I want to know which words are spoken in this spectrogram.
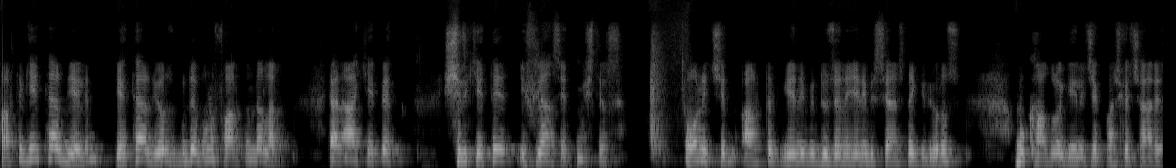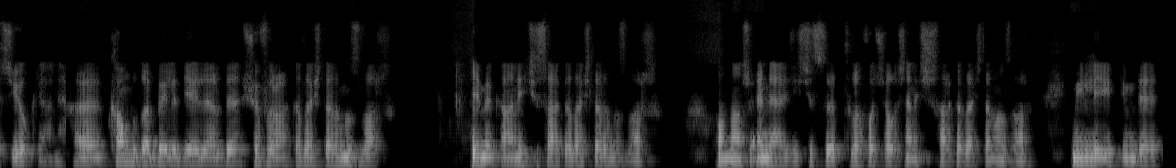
Artık yeter diyelim. Yeter diyoruz. Bu da bunun farkındalar. Yani AKP şirketi iflas etmiştir. Onun için artık yeni bir düzene, yeni bir siyasete giriyoruz. Bu kadro gelecek. Başka çaresi yok yani. Ee, kamuda, belediyelerde şoför arkadaşlarımız var. Yemekhane işçisi arkadaşlarımız var. Ondan sonra enerji işçisi, trafo çalışan işçisi arkadaşlarımız var. Milli eğitimde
